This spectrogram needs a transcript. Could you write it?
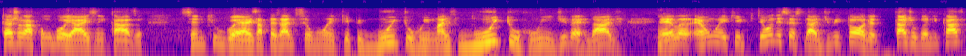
para jogar com o Goiás em casa, sendo que o Goiás, apesar de ser uma equipe muito ruim, mas muito ruim de verdade, ela é uma equipe que tem uma necessidade de vitória, está jogando em casa,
